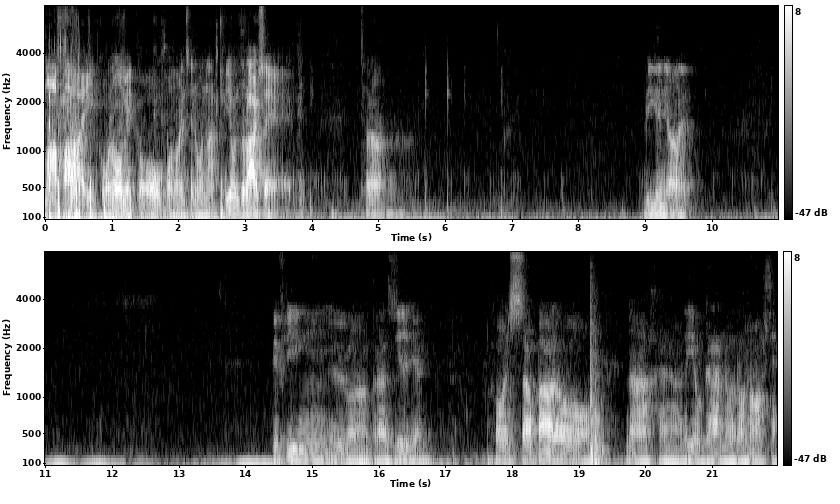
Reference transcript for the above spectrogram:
Mappa Economico von 1934. Tada. Wie genial. Wir fliegen über Brasilien von Sao Paulo nach äh, Rio Grande do Norte.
